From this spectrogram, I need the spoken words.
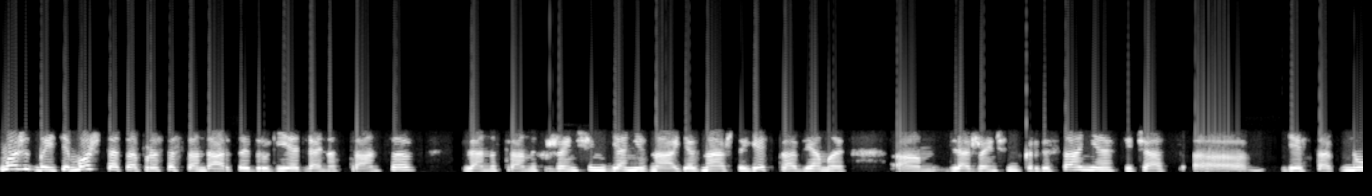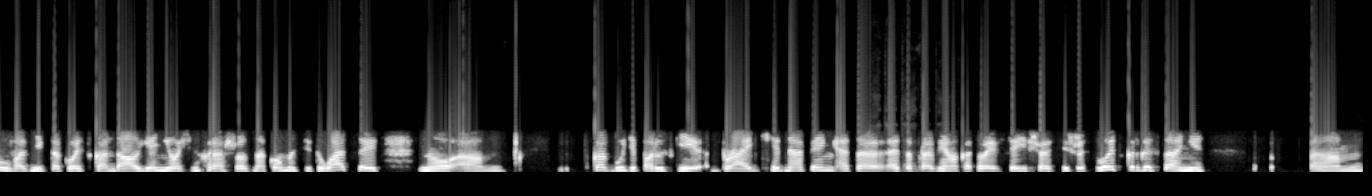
Может быть, и может это просто стандарты другие для иностранцев, для иностранных женщин. Я не знаю. Я знаю, что есть проблемы для женщин в Кыргызстане. Сейчас э, есть так, ну, возник такой скандал. Я не очень хорошо знакома с ситуацией, но как будет по-русски bride kidnapping. Это, это проблема, которая все еще существует в Кыргызстане эм,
